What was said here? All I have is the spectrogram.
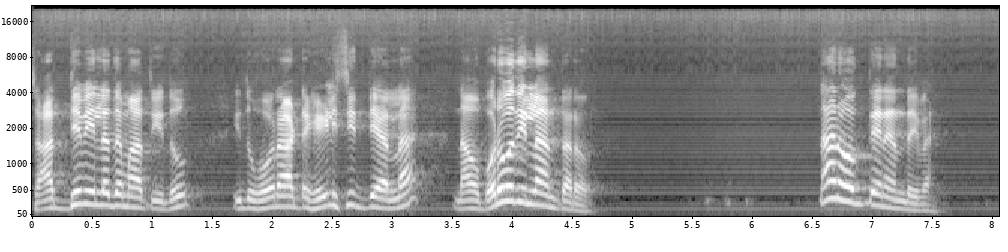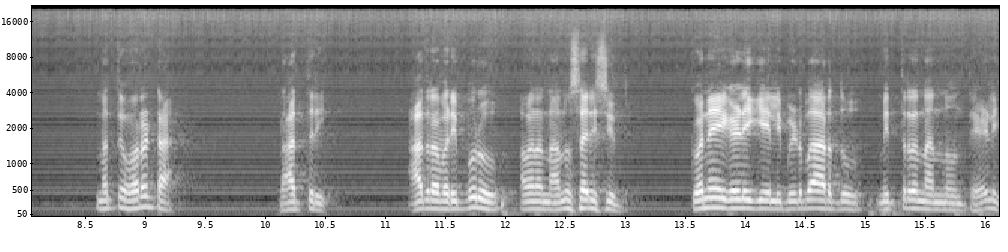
ಸಾಧ್ಯವೇ ಇಲ್ಲದ ಮಾತು ಇದು. ಇದು ಹೋರಾಟ ಹೇಳಿಸಿದ್ದೇ ಅಲ್ಲ, ನಾವು ಬರುವುದಿಲ್ಲ ಅಂತಾರೆ. ಅವರು ನಾನು ಹೋಗ್ತೇನೆ ಅಂದ ಇವ. ಮತ್ತೆ ಹೊರಟ ರಾತ್ರಿ. ಆದರೆ ಅವರಿಬ್ಬರು ಅವನನ್ನು ಅನುಸರಿಸಿದ್ದು ಕೊನೆಯ ಗಳಿಗೆಯಲ್ಲಿ ಬಿಡಬಾರ್ದು, ಮಿತ್ರನನ್ನು ಅಂತ ಹೇಳಿ.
